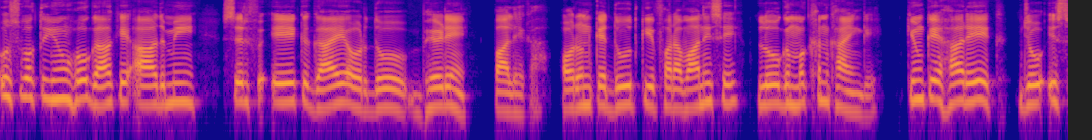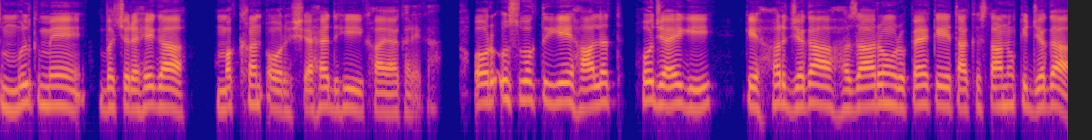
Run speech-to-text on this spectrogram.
اس وقت یوں ہوگا کہ آدمی صرف ایک گائے اور دو بھیڑیں پالے گا اور ان کے دودھ کی فراوانی سے لوگ مکھن کھائیں گے، کیونکہ ہر ایک جو اس ملک میں بچ رہے گا، مکھن اور شہد ہی کھایا کرے گا۔ اور اس وقت یہ حالت ہو جائے گی کہ ہر جگہ ہزاروں روپے کے پاکستانوں کی جگہ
